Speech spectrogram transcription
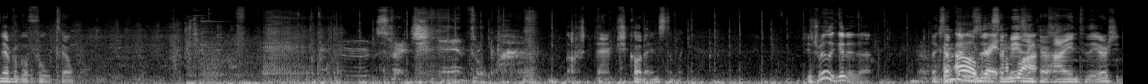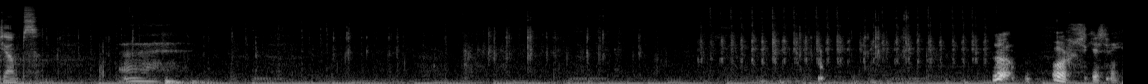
Never go full tilt. Stretch and throw. Oh, damn, she caught it instantly. She's really good at that. Like sometimes Oh, it's amazing how high into the air she jumps. Oh, oh, excuse me.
